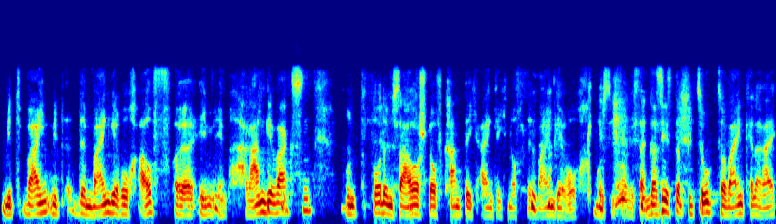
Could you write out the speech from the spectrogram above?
mit Wein, mit dem Weingeruch auf äh, im, im herangewachsen und vor dem Sauerstoff kannte ich eigentlich noch den Weingeruch, muss ich ehrlich sagen. Das ist der Bezug zur Weinkellerei.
